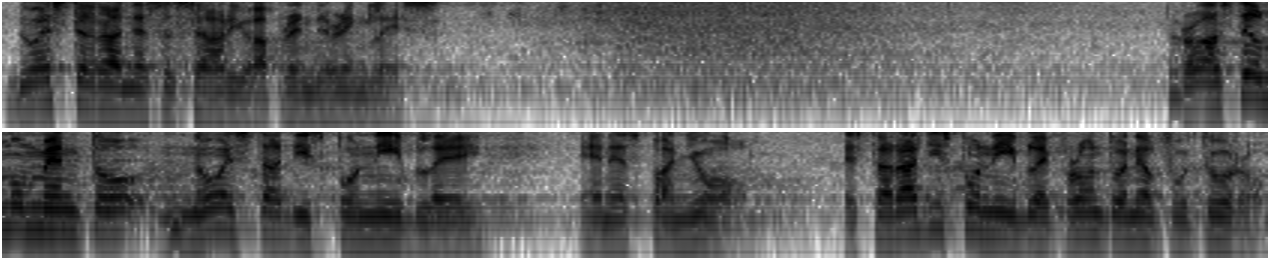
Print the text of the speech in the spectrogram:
No estará necesario aprender inglés. Pero hasta el momento no está disponible en español. Estará disponible pronto en el futuro.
